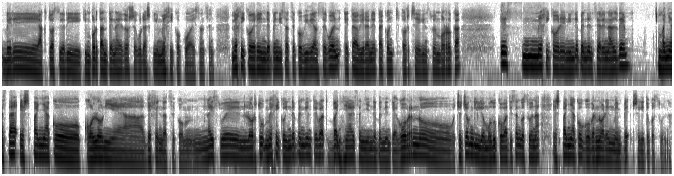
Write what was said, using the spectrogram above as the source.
bere aktuaziorik importantena edo seguraski Mexikokoa izan zen. Mexiko ere independizatzeko bidean zegoen eta biranetak hortxe egin zuen borroka, ez Mexikoren independentziaren alde, baina ez da Espainiako kolonia defendatzeko. Nahi zuen lortu Mexiko independiente bat, baina ezan independentia. Goberno txotxongilio moduko bat izango zuena, Espainiako gobernuaren menpe segituko zuena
